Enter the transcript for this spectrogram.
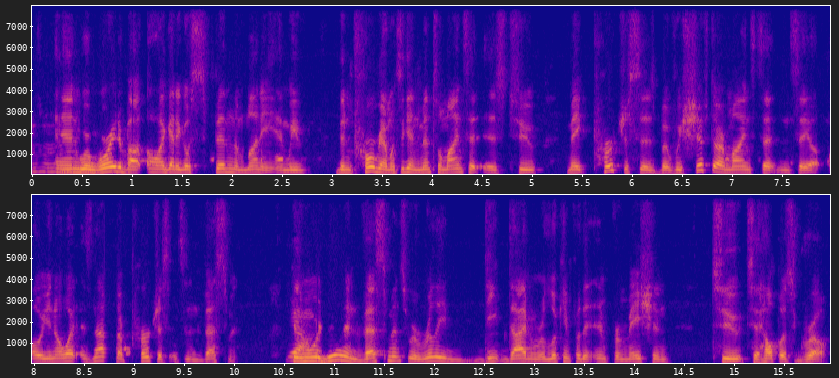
Mm-hmm. And we're worried about oh, I got to go spend the money. And we've been programmed once again. Mental mindset is to make purchases. But if we shift our mindset and say, oh, you know what? It's not a purchase. It's an investment. Because yeah. when we're doing investments, we're really deep diving. We're looking for the information to to help us grow.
